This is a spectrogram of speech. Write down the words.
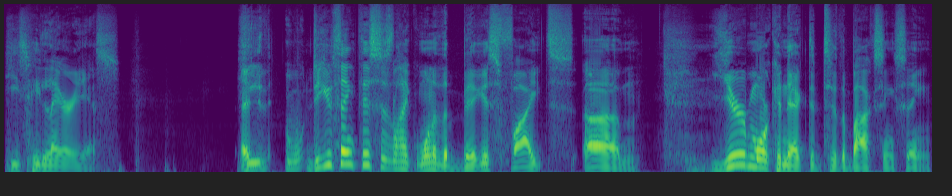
he's hilarious. He- Uh, Do you think this is like one of the biggest fights? Um, you're more connected to the boxing scene.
